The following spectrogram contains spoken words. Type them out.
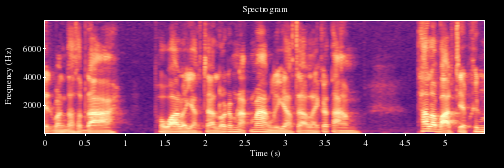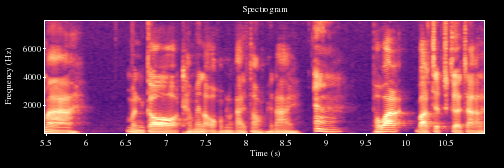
7 วันต่อสัปดาห์ เพราะว่าเราอยากจะลดน้ำหนักมาก หรืออยากจะอะไรก็ตาม ถ้าเราบาดเจ็บขึ้นมา มันก็ทำให้เราออกกำลังกายต่อไม่ได้อ่าเพราะว่าบาดเจ็บเกิดจากอะไร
